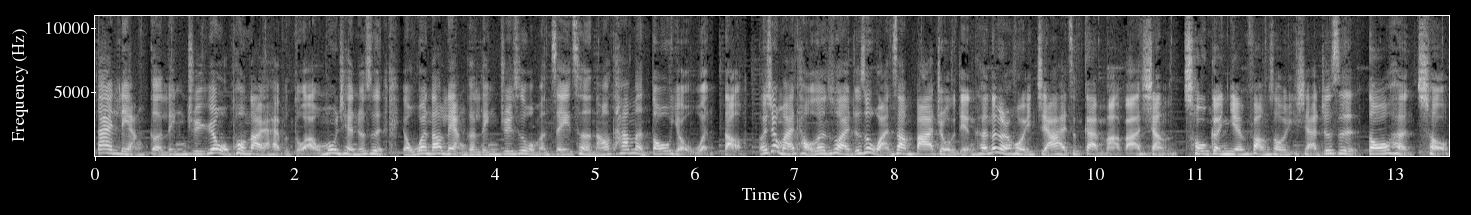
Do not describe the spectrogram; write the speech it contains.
带两个邻居，因为我碰到也还不多啊。我目前就是有问到两个邻居是我们这一侧，然后他们都有闻到，而且我们还讨论出来，就是晚上八九点，可能那个人回家还是干嘛吧，想抽根烟放松一下，就是都很臭。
